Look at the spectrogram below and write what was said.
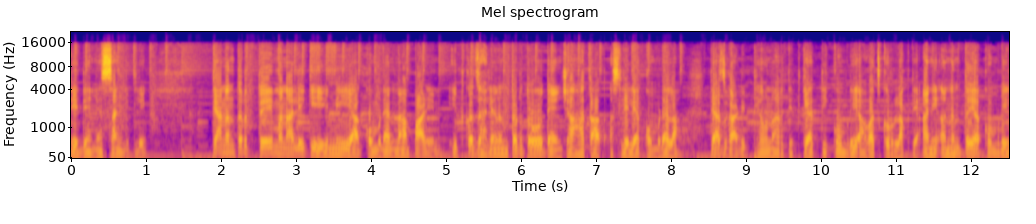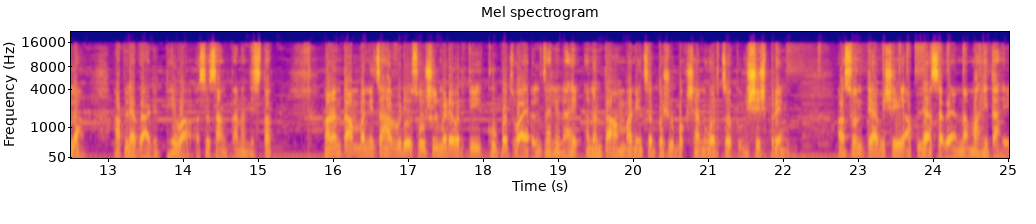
ते देण्यास सांगितले. त्यानंतर ते म्हणाले की मी या कोंबड्यांना पाळेन. इतकं झाल्यानंतर तो त्यांच्या हातात असलेल्या कोंबड्याला त्याच गाडीत ठेवणार तितक्यात ती कोंबडी आवाज करू लागते आणि अनंत या कोंबडीला आपल्या गाडीत ठेवा असं सांगताना दिसतात. अनंत अंबानीचा हा व्हिडिओ सोशल मीडियावरती खूपच व्हायरल झालेला आहे. अनंत अंबानीचं पशुपक्ष्यांवरचं विशेष प्रेम असून त्याविषयी आपल्या सगळ्यांना माहीत आहे.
